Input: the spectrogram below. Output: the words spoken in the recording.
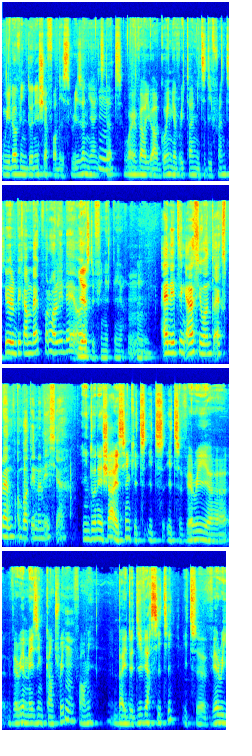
We love Indonesia for this reason. Yeah, it's Mm. that wherever you are going, every time it's different. You will be come back for holiday or Yes, definitely. Yeah. Mm. Mm. anything else you want to explain about Indonesia? Indonesia, I think it's it's it's a very uh, very amazing country Mm. for me. By the diversity, it's a very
